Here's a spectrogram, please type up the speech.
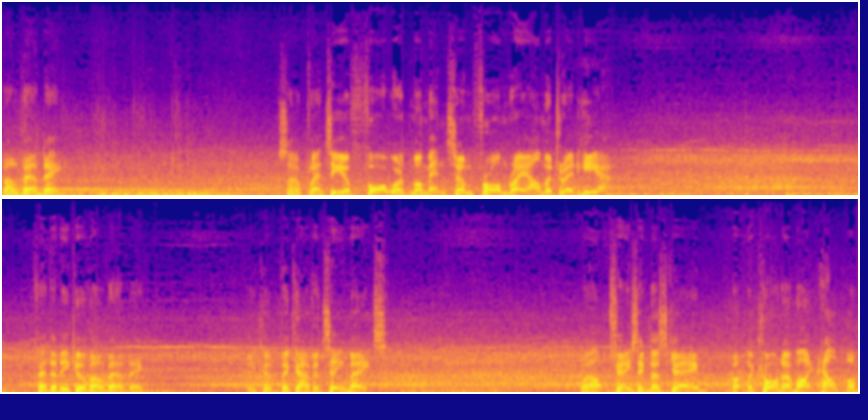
Valverde. So plenty of forward momentum from Real Madrid here. Federico Valverde. He could pick out a teammate. Well, chasing this game, but the corner might help them.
